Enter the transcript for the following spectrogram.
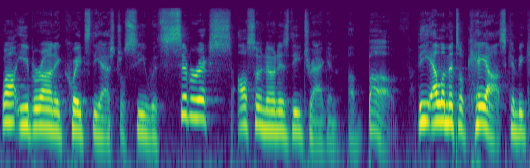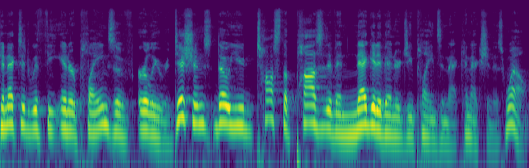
while Eberron equates the Astral Sea with Siberys, also known as the Dragon Above. The elemental chaos can be connected with the inner planes of earlier editions, though you'd toss the positive and negative energy planes in that connection as well.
